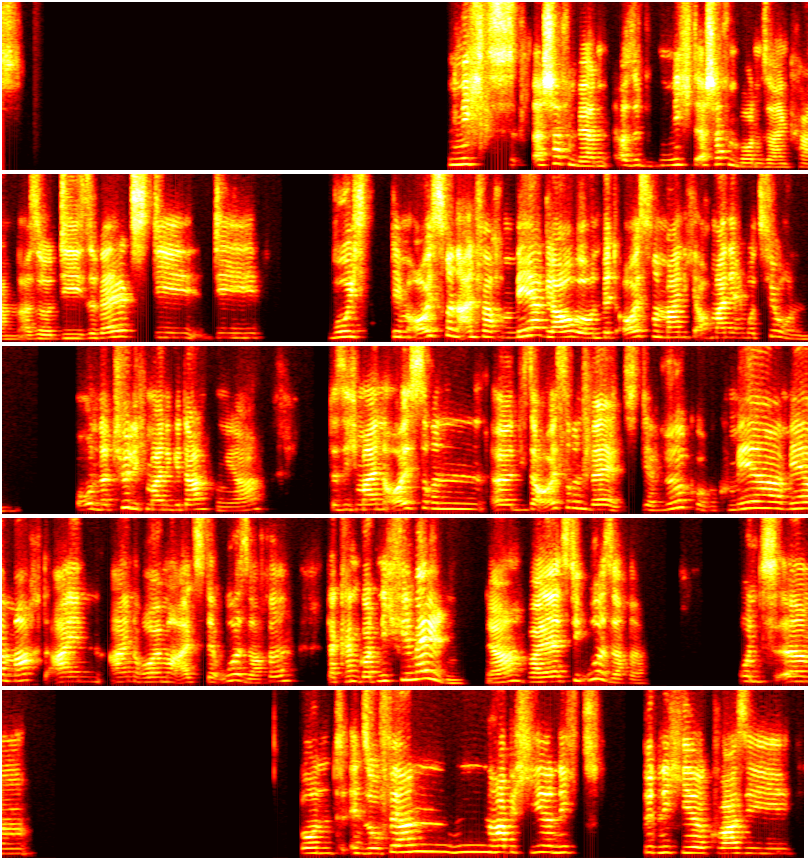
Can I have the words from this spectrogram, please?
nicht erschaffen werden, also nicht erschaffen worden sein kann. Also diese Welt, die, die, wo ich dem Äußeren einfach mehr glaube und mit Äußeren meine ich auch meine Emotionen und natürlich meine Gedanken, ja, dass ich meinen äußeren, äh, dieser äußeren Welt, der Wirkung mehr, mehr Macht ein, einräume als der Ursache, da kann Gott nicht viel melden, ja, weil er ist die Ursache. Und ähm, und insofern habe ich hier nicht, bin ich hier quasi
